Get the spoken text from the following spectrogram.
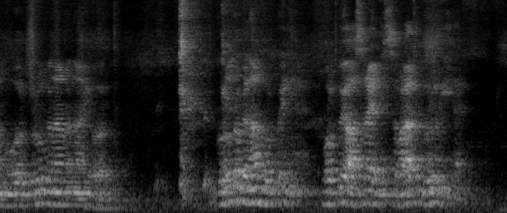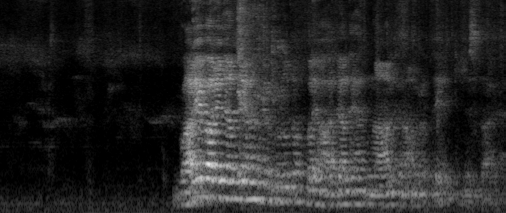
ਹੋਰ, ਗੁਰੂ ਬਿਨਾ ਮਨਾਈ ਹੋਰ। ਗੁਰੂ ਤੋਂ ਬਿਨਾ ਹੋਰ ਕੋਈ ਨਹੀਂ ਹੋਰ ਕੋਈ ਆਸਰਾ ਨਹੀਂ ਸਮਰੱਥ ਗੁਰੂ ਹੀ ਹੈ। ਵਾਰੇ ਵਾਰੇ ਜਾਂਦੇ ਹਨ, ਫਿਰ ਗੁਰੂ ਤੋਂ ਬਲਿਹਾਰ ਜਾਂਦੇ ਹਨ ਨਾਨਕ ਨਾਮ ਰਤੇ ਨਿਸਤਾਰ ਹੈ।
